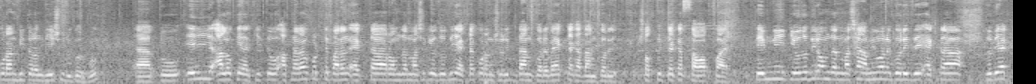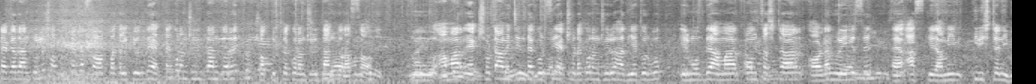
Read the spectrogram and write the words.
কোরআন বিতরণ দিয়ে শুরু করব। তো এই আলোকে আর কি, তো আপনারাও করতে পারেন, একটা রমজান মাসে কেউ যদি একটা কোরআন শরীফ দান করে বা এক টাকা দান করে, সত্তর টাকা সওয়াব পায়, তেমনি কেউ যদি রমজান মাসে, আমি মনে করি যে একটা, যদি এক টাকা দান করলে সত্তর টাকা সওয়াব পায়, তাহলে কেউ যদি একটা কোরআন শরীফ দান করে, সত্তরটা কোরআন শরীফ দান করা সওয়াব। তো আমার একশোটা আমি চিন্তা করছি একশোটা কোরআন শরীফ হাদিয়া করব। এর মধ্যে আমার পঞ্চাশটার অর্ডার হয়ে গেছে। আজকে আমি তিরিশটা নিব।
